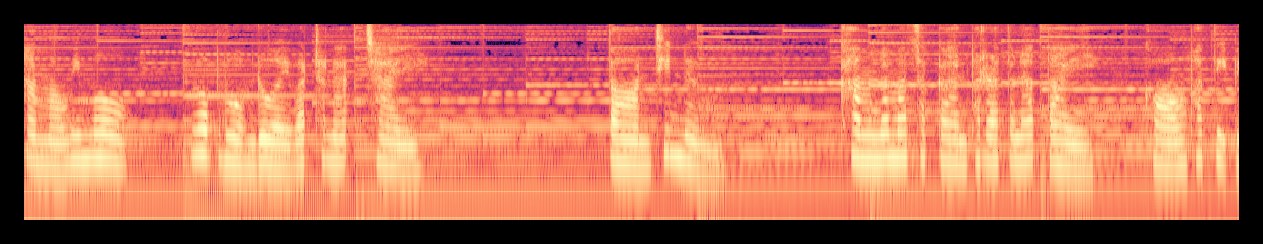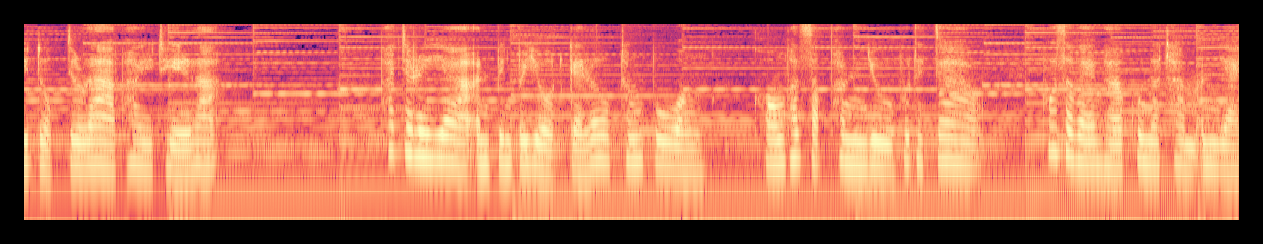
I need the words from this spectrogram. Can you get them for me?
ธรรมวิโมกรวบรวมโดยวัฒนชัย ตอนที่หนึ่งคำนมัสการพระรัตนตรัยของพระติปิฎกจุราภัยเถระ พระจริยาอันเป็นประโยชน์แก่โลกทั้งปวง ของพระสัพพันยูพุทธเจ้า ผู้สแสวงหาคุณธรรมอันใหญ่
